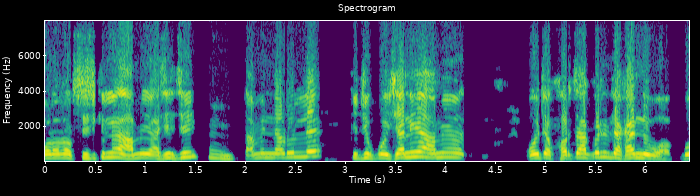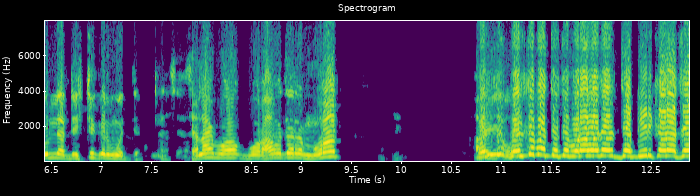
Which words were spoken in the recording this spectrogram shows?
বড় রক্সিস কিনে আমি আসিছি। হুম। তামিলনাড়ুরলে কিছু পয়সা নিয়ে আমি ওইটা খরচা করে দেখান দেবো পুরুলিয়া ডিস্ট্রিক্টের মধ্যে। আচ্ছা। সেনাই বড়াবাজারের মরদ। বলতে পারছ যে বড়বাজার যে বীর আছে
